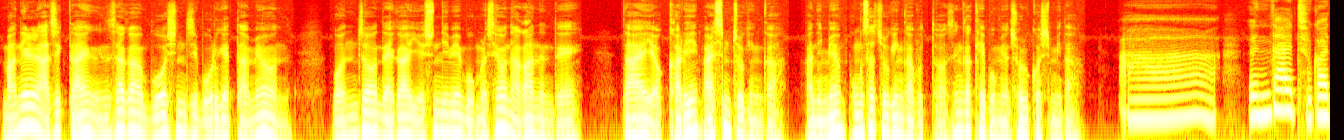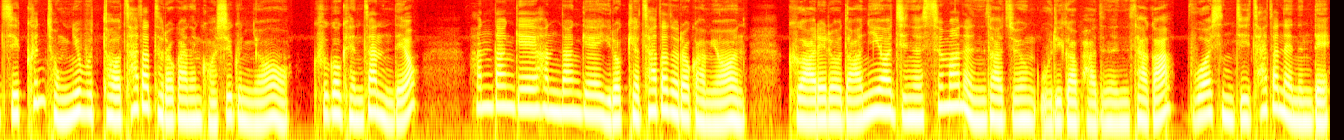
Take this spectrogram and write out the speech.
만일 아직 나의 은사가 무엇인지 모르겠다면 먼저 내가 예수님의 몸을 세워나가는데 나의 역할이 말씀 쪽인가 아니면 봉사 쪽인가부터 생각해 보면 좋을 것입니다. 아, 은사의 두 가지 큰 종류부터 찾아 들어가는 것이군요. 그거 괜찮은데요? 한 단계 한 단계 이렇게 찾아 들어가면 그 아래로 나뉘어지는 수많은 은사 중 우리가 받은 은사가 무엇인지 찾아내는데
